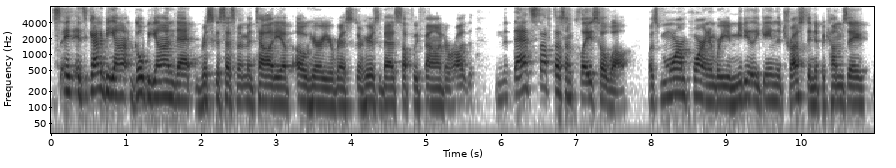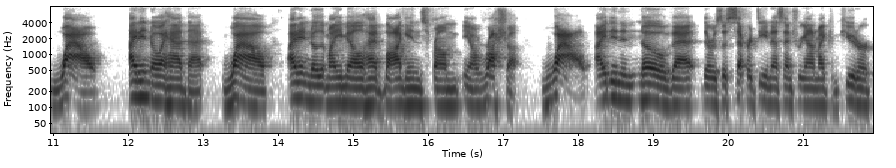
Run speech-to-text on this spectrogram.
it's, it's got to be on, go beyond that risk assessment mentality of oh here are your risks or here's the bad stuff we found or that stuff doesn't play so well What's more important and where you immediately gain the trust and it becomes a wow, I didn't know I had that. Wow, I didn't know that my email had logins from, you know, Russia. Wow, I didn't know that there was a separate DNS entry on my computer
